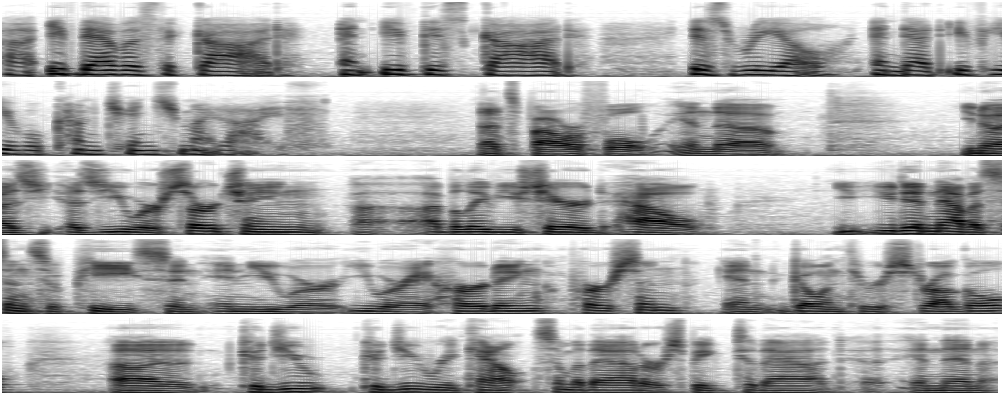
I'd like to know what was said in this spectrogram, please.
uh, if there was a God and if this God is real and that if He will come change my life. That's powerful. And uh, you know, as as you were searching, uh, I believe you shared how you, you didn't have a sense of peace, and, and you were you were a hurting person and going through a struggle. Uh, could you could you recount some of that or speak to that, and then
